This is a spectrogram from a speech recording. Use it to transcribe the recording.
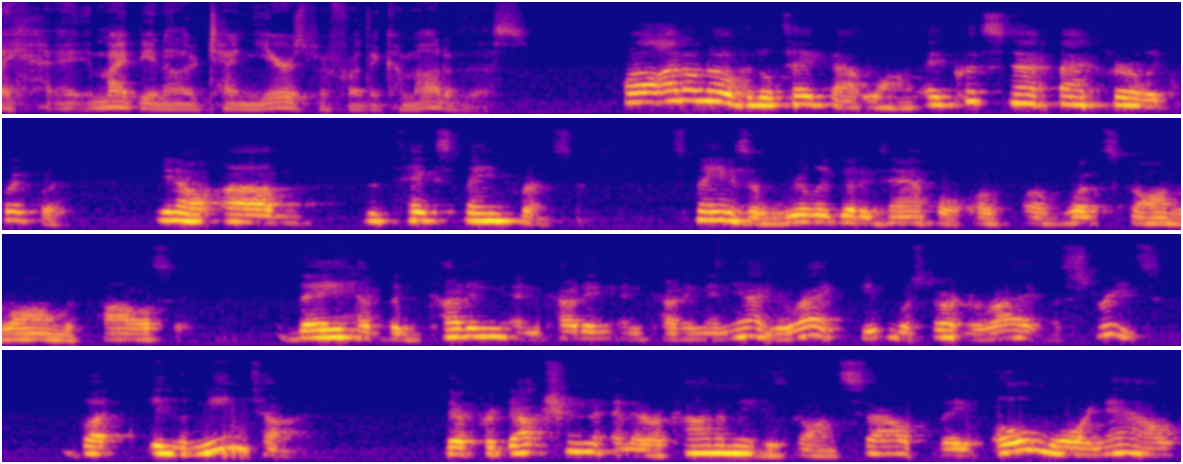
it might be another 10 years before they come out of this. Well, I don't know if it'll take that long. It could snap back fairly quickly. You know, um, take Spain, for instance. Spain is a really good example of, of what's gone wrong with policy. They have been cutting and cutting and cutting. And yeah, you're right. People were starting to riot in the streets. But in the meantime, their production and their economy has gone south. They owe more now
